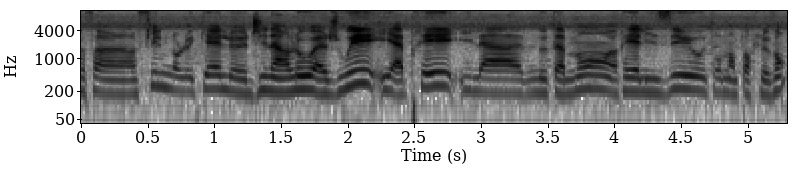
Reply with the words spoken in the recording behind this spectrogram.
enfin un film dans lequel euh, Gene Harlow a joué, et après il a notamment réalisé Autant n'emporte le vent.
